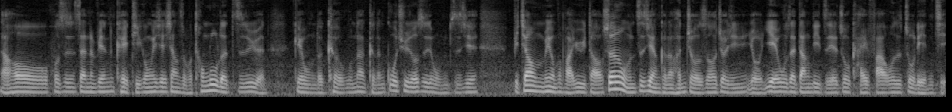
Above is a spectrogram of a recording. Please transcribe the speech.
然后或是在那边可以提供一些像什么通路的资源给我们的客户。那可能过去都是我们直接比较没有办法遇到，虽然我们之前可能很久的时候就已经有业务在当地直接做开发或者做连接，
